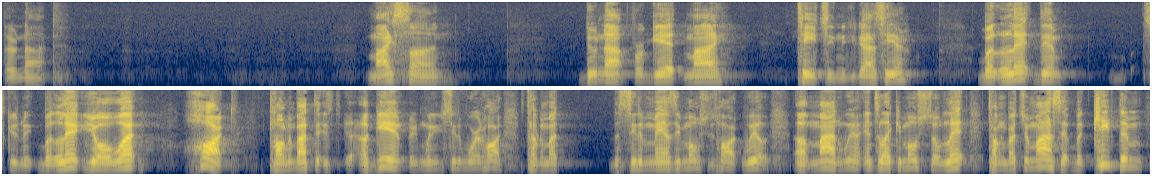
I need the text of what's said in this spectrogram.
they're not. My son, do not forget my teaching. Did you guys hear? But let them, excuse me, but let your what? Heart. Talking about this, again, when you see the word heart, it's talking about the seat of a man's emotions, heart, will, uh, mind, will, intellect, emotion. So let, talking about your mindset, but keep them,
